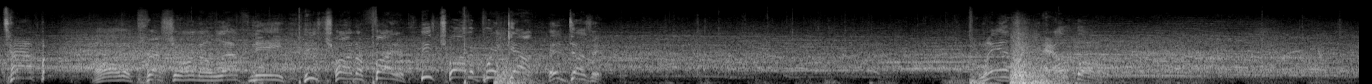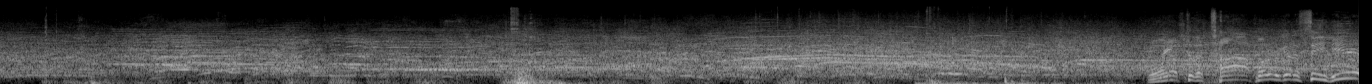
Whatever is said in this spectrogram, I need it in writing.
Tap. All the pressure on the left knee. He's trying to fight it. He's trying to break out and does it. Lands an elbow. Going up to the top. What are we going to see here?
